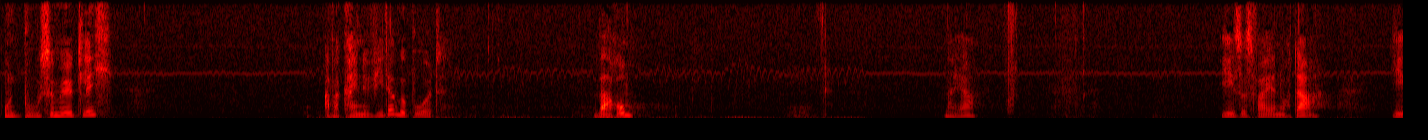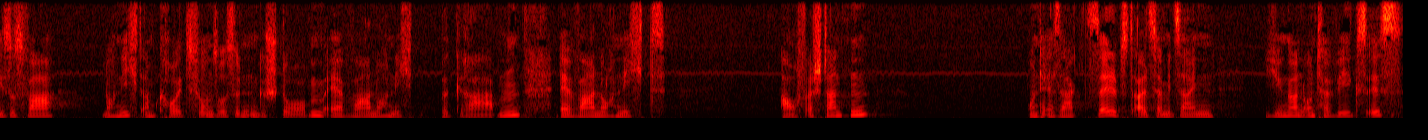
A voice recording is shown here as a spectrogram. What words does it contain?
und Buße möglich, aber keine Wiedergeburt. Warum? Naja, Jesus war ja noch da. Jesus war noch nicht am Kreuz für unsere Sünden gestorben, er war noch nicht begraben, er war noch nicht auferstanden. Und er sagt selbst, als er mit seinen Jüngern unterwegs ist,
